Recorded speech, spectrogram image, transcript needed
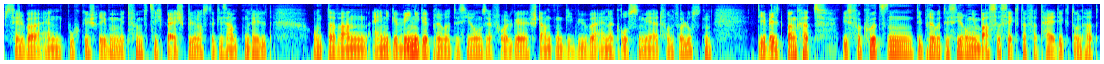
selber ein Buch geschrieben mit 50 Beispielen aus der gesamten Welt und da waren einige wenige Privatisierungserfolge standen gegenüber einer großen Mehrheit von Verlusten. Die Weltbank hat bis vor kurzem die Privatisierung im Wassersektor verteidigt und hat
